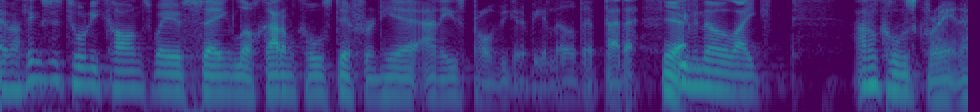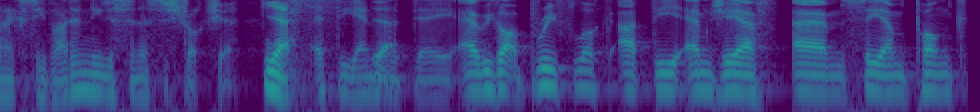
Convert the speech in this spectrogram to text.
um, I think this is Tony Khan's way of saying, look, Adam Cole's different here, and he's probably going to be a little bit better. Yeah. Even though, like, Adam Cole was great in NXT, but I didn't need a sinister structure. Yes. At the end yeah. of the day, uh, we got a brief look at the MJF um, CM Punk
